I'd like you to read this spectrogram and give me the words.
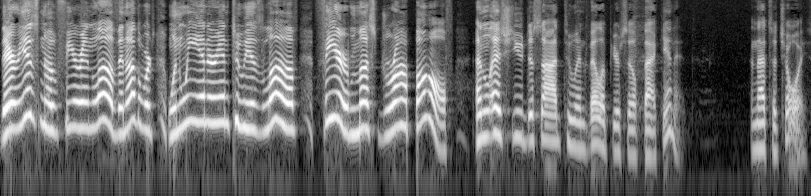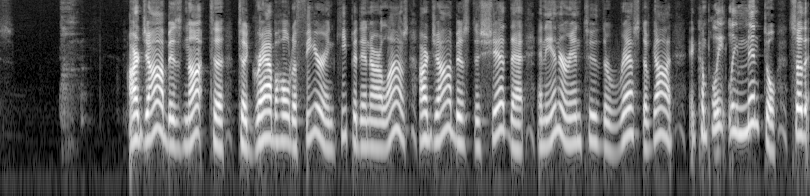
There is no fear in love. In other words, when we enter into His love, fear must drop off unless you decide to envelop yourself back in it. And that's a choice. Our job is not to, to grab hold of fear and keep it in our lives. Our job is to shed that and enter into the rest of God and completely mental. So that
